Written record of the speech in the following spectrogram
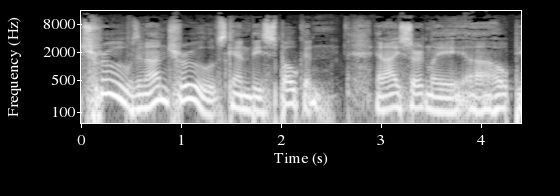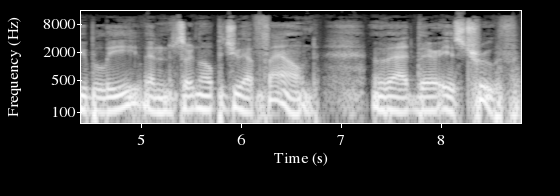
Truths and untruths can be spoken, and I certainly uh, hope you believe, and certainly hope that you have found that there is truth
